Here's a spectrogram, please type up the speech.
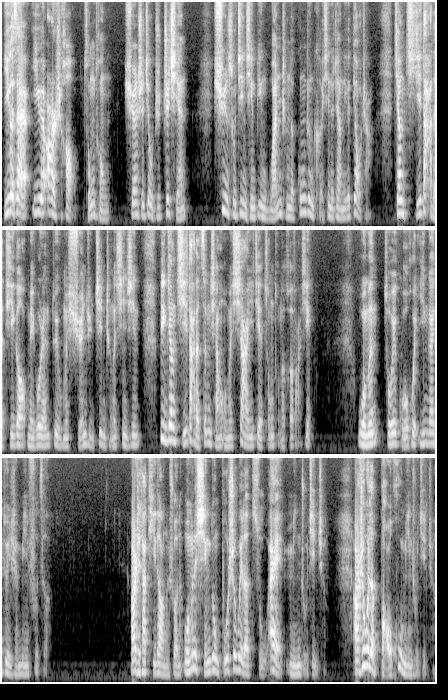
一个在一月二十号总统宣誓就职之前，迅速进行并完成的公正可信的这样的一个调查。将极大的提高美国人对我们选举进程的信心，并将极大的增强我们下一届总统的合法性。我们作为国会应该对人民负责。而且他提到呢，说呢，我们的行动不是为了阻碍民主进程，而是为了保护民主进程。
